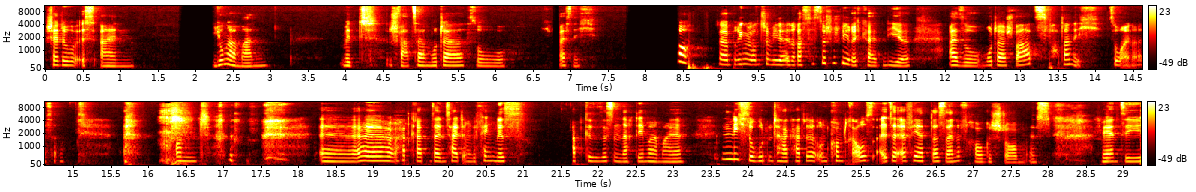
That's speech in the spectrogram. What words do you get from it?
Shadow ist ein junger Mann mit schwarzer Mutter, so, ich weiß nicht. Oh, da bringen wir uns schon wieder in rassistische Schwierigkeiten hier. Also Mutter schwarz, Vater nicht. So einer ist er. Und äh, hat gerade seine Zeit im Gefängnis abgesessen, nachdem er mal nicht so guten Tag hatte und kommt raus, als er erfährt, dass seine Frau gestorben ist, während sie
